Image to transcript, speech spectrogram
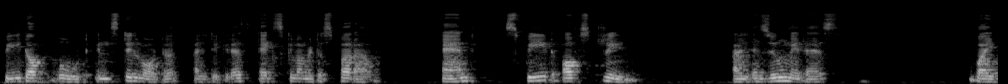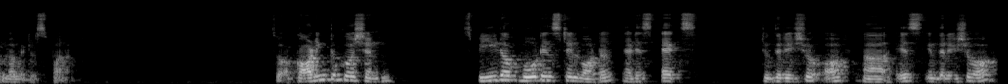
Speed of boat in still water, I'll take it as x kilometers per hour and speed of stream, I'll assume it as y kilometers per hour. So according to question, speed of boat in still water that is x to the ratio of uh, is in the ratio of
